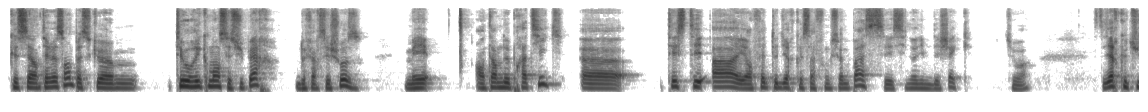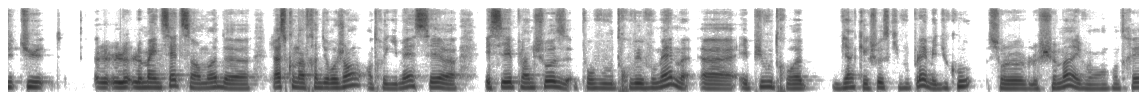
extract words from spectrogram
que c'est intéressant parce que théoriquement c'est super de faire ces choses, mais en termes de pratique, euh, tester A et en fait te dire que ça fonctionne pas, c'est synonyme d'échec, tu vois. C'est-à-dire que tu, tu le, mindset, c'est en mode, euh, là, ce qu'on est en train de dire aux gens, entre guillemets, c'est euh, essayer plein de choses pour vous trouver vous-même, et puis vous trouverez bien quelque chose qui vous plaît, mais du coup, sur le, chemin, ils vont rencontrer,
